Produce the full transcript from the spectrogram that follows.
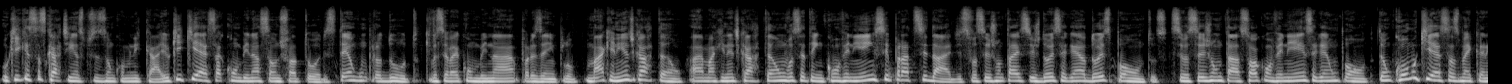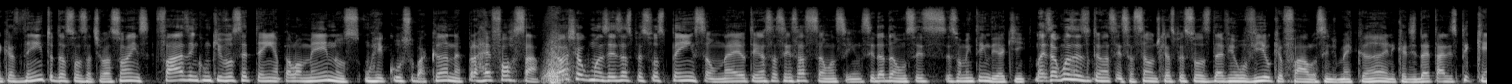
O que, que essas cartinhas precisam comunicar? E o que, que é essa combinação de fatores? Tem algum produto que você vai combinar, por exemplo, maquininha de cartão. Ah, maquininha de cartão você tem conveniência e praticidade. Se você juntar esses dois, você ganha dois pontos. Se você juntar só conveniência, ganha um ponto. Então, como que essas mecânicas dentro das suas ativações fazem com que você tenha pelo menos um recurso bacana para reforçar? Eu acho que algumas vezes as pessoas pensam, né? Eu tenho essa sensação, assim, cidadão, vocês, vocês vão me entender aqui. Mas algumas vezes eu tenho uma sensação de que as pessoas devem ouvir o que eu falo, assim, de mecânica, de detalhes pequenos,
